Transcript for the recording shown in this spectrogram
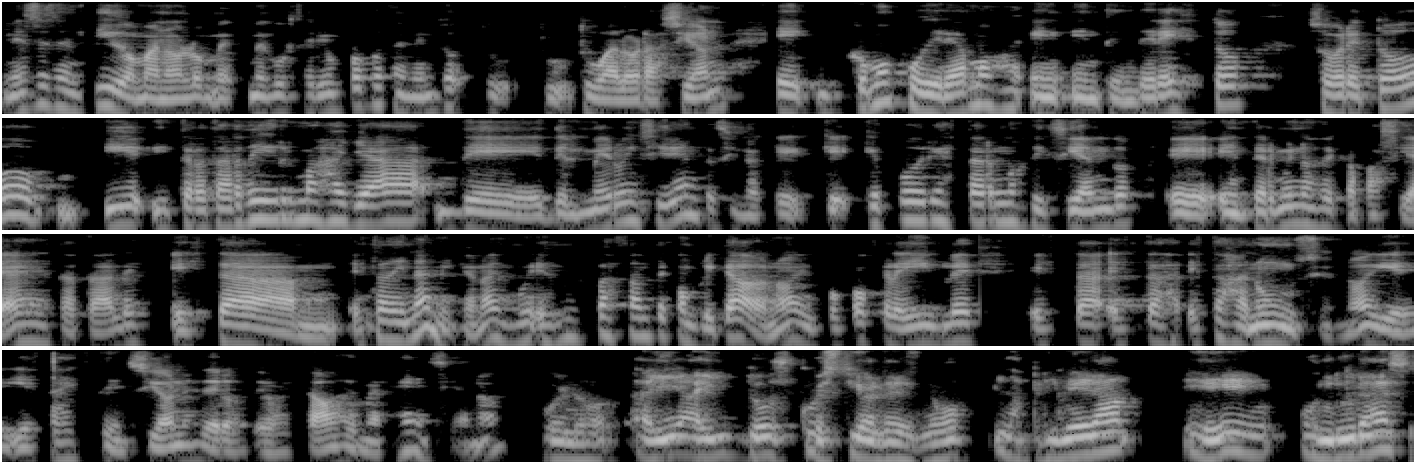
En ese sentido, Manolo, me, me gustaría un poco también tu, tu, tu valoración, eh, ¿cómo pudiéramos entender esto sobre todo y, tratar de ir más allá de, del mero incidente, sino que qué podría estarnos diciendo eh, en términos de capacidades estatales esta, esta dinámica, ¿no? Es, muy, es bastante complicado, ¿no? Y poco creíble esta, esta, estos anuncios, ¿no? Y, y, estas extensiones de los, de los estados de emergencia, ¿no? Bueno, ahí hay dos cuestiones, ¿no? La primera, eh, Honduras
